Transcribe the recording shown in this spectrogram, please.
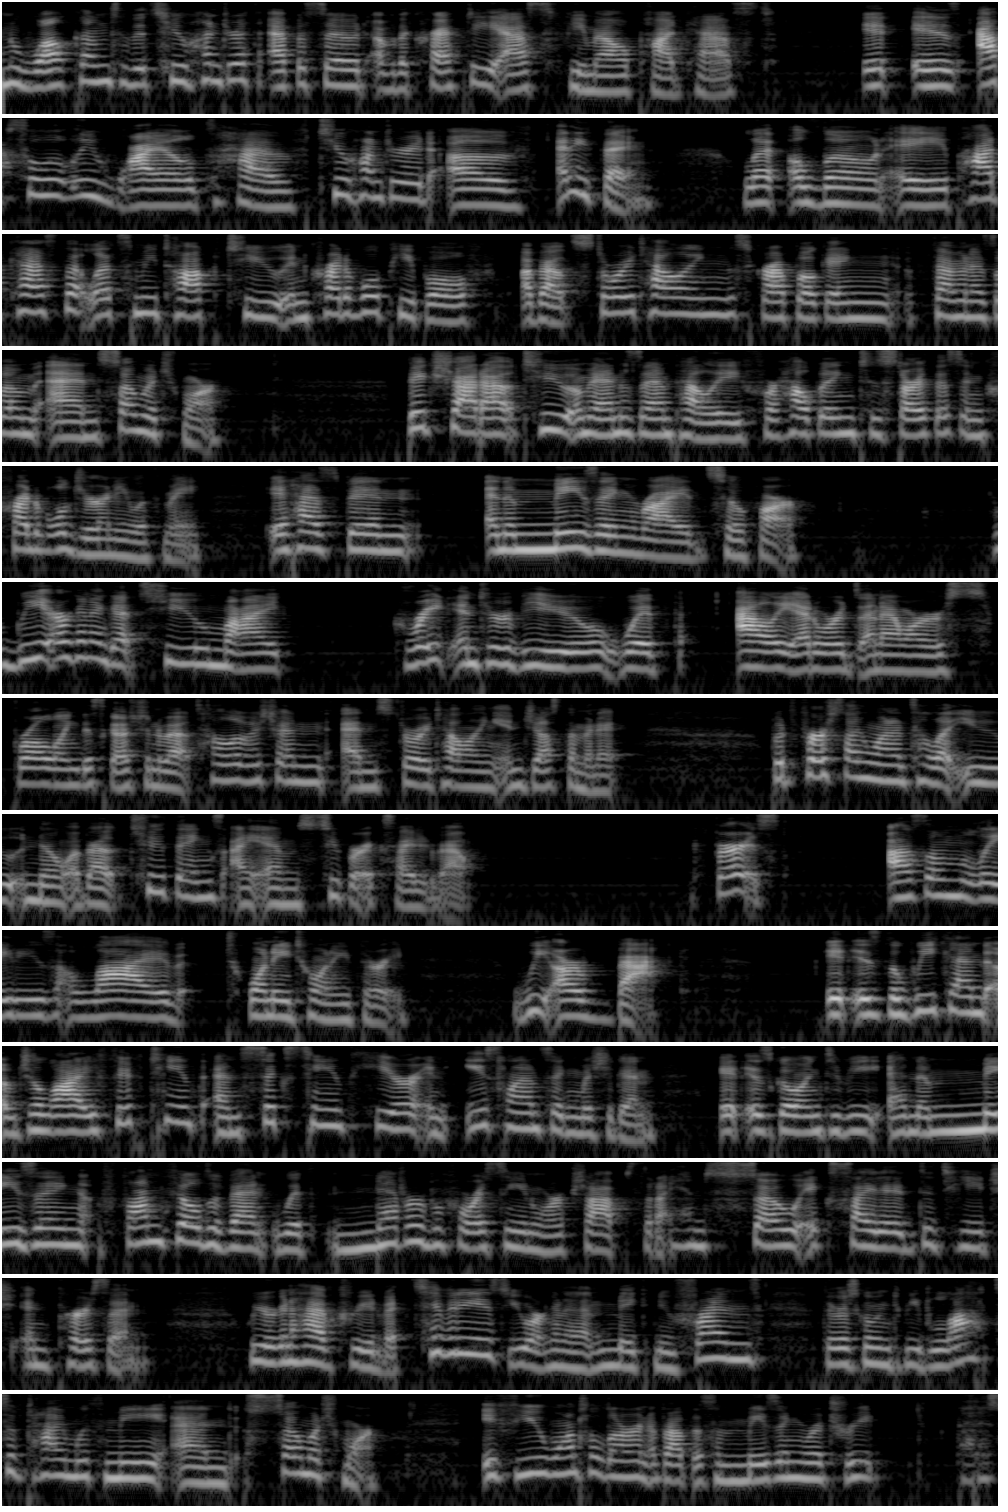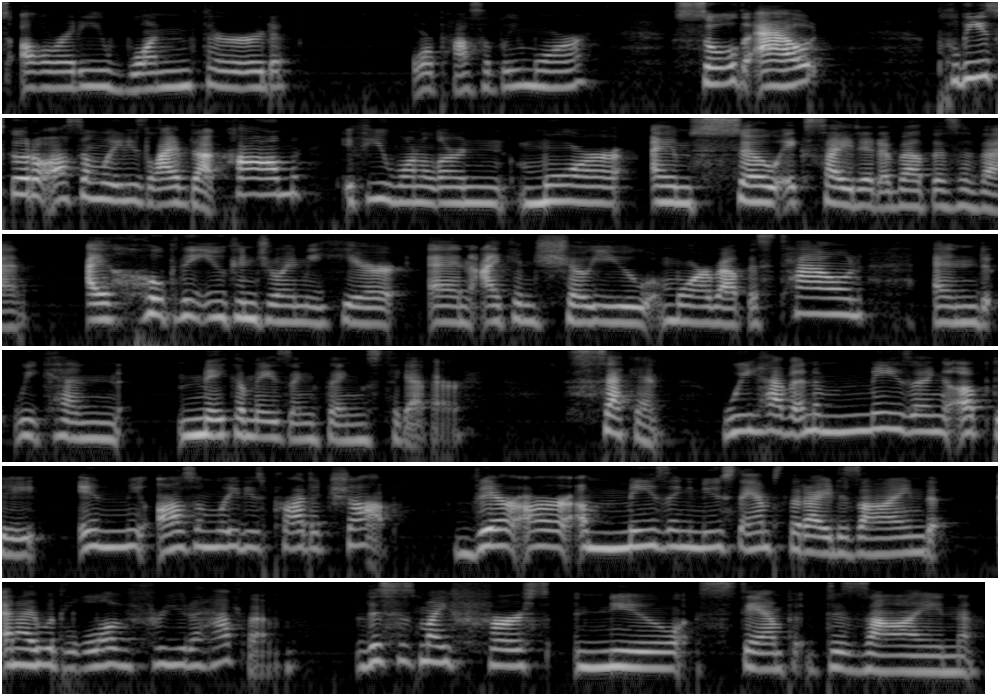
and welcome to the 200th episode of the Crafty Ass Female podcast. It is absolutely wild to have 200 of anything, let alone a podcast that lets me talk to incredible people about storytelling, scrapbooking, feminism, and so much more. Big shout out to Amanda Zampelli for helping to start this incredible journey with me. It has been an amazing ride so far. We are going to get to my great interview with Ali Edwards and our sprawling discussion about television and storytelling in just a minute. But first, I wanted to let you know about two things I am super excited about. First, Awesome Ladies Live 2023. We are back. It is the weekend of July 15th and 16th here in East Lansing, Michigan. It is going to be an amazing, fun filled event with never before seen workshops that I am so excited to teach in person. We are going to have creative activities. You are going to make new friends. There's going to be lots of time with me and so much more. If you want to learn about this amazing retreat that is already one third or possibly more sold out, please go to awesomeladieslive.com if you want to learn more. I am so excited about this event. I hope that you can join me here and I can show you more about this town and we can make amazing things together. Second, we have an amazing update in the Awesome Ladies Project shop. There are amazing new stamps that I designed and I would love for you to have them this is my first new stamp design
